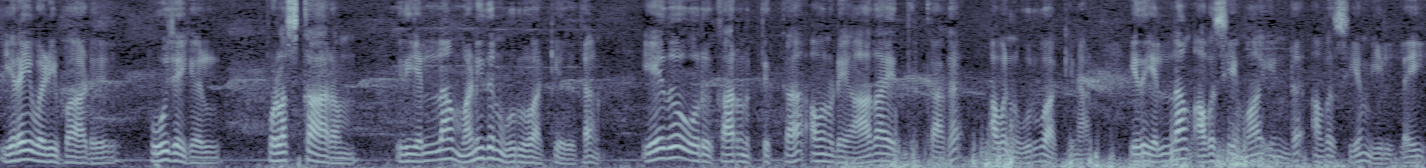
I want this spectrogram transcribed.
இறை வழிபாடு பூஜைகள் புலஸ்காரம் இது எல்லாம் மனிதன் உருவாக்கியது தான் ஏதோ ஒரு காரணத்திற்காக அவனுடைய ஆதாயத்திற்காக அவன் உருவாக்கினான். இதையெல்லாம் அவசியமா என்ற அவசியம் இல்லை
